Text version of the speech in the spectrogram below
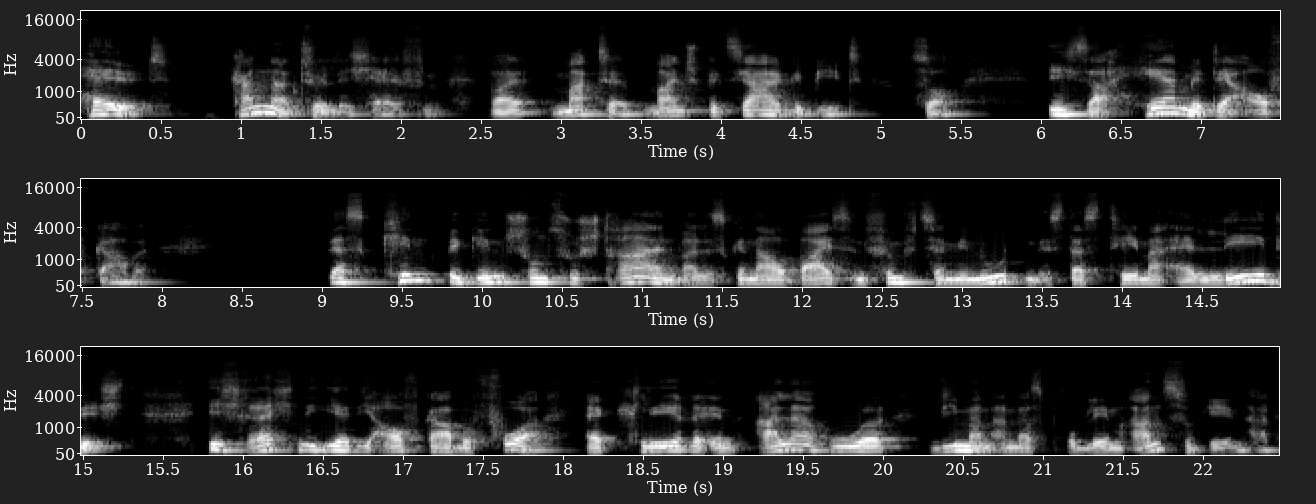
Held kann natürlich helfen, weil Mathe mein Spezialgebiet. So, ich sag her mit der Aufgabe. Das Kind beginnt schon zu strahlen, weil es genau weiß, in 15 Minuten ist das Thema erledigt. Ich rechne ihr die Aufgabe vor, erkläre in aller Ruhe, wie man an das Problem ranzugehen hat.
